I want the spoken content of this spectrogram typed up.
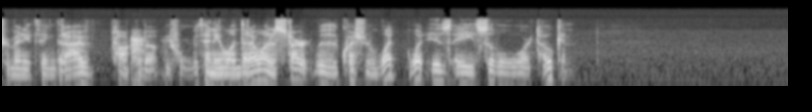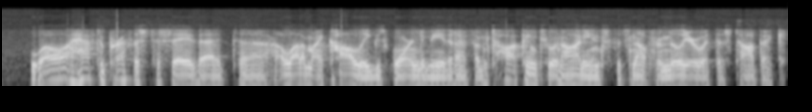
from anything that I've talked about before with anyone that I want to start with a question what what is a Civil War token? Well, I have to preface to say that uh, a lot of my colleagues warned me that if I'm talking to an audience that's not familiar with this topic,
